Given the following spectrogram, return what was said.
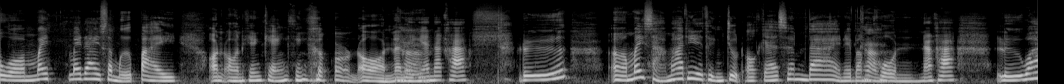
ตัวไม่ไม่ได้เสมอไปอ่อนๆแข็งๆแข็งๆอ่อนๆอะไรเงี้ยนะคะ หรือเออไม่สามารถที่จะถึงจุดออร์แกซึมได้ในบางคนนะคะ หรือว่า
